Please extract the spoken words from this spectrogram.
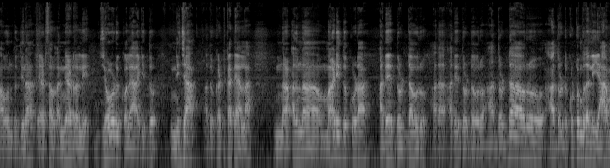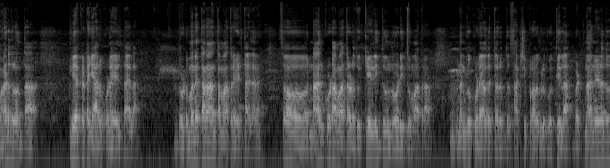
ಆ ಒಂದು ದಿನ ಎರಡು ಸಾವಿರದ ಹನ್ನೆರಡರಲ್ಲಿ ಜೋಡು ಕೊಲೆ ಆಗಿದ್ದು, ನಿಜ ಅದು ಕಟ್ಕತೆ ಅಲ್ಲ. ನ, ಅದನ್ನು ಮಾಡಿದ್ದು ಕೂಡ ಅದೇ ದೊಡ್ಡವರು, ಅದ, ಅದೇ ದೊಡ್ಡವರು. ಆ ದೊಡ್ಡವರು, ಆ ದೊಡ್ಡ ಕುಟುಂಬದಲ್ಲಿ ಯಾರು ಮಾಡಿದ್ರು ಅಂತ ಕ್ಲಿಯರ್ ಕಟ್ಟಾಗಿ ಯಾರು ಕೂಡ ಹೇಳ್ತಾ ಇಲ್ಲ. ದೊಡ್ಡ ಮನೆತನ ಅಂತ ಮಾತ್ರ ಹೇಳ್ತಾ ಇದ್ದಾರೆ. ಸೊ ನಾನು ಕೂಡ ಮಾತಾಡೋದು ಕೇಳಿದ್ದು ನೋಡಿದ್ದು ಮಾತ್ರ. ನನಗೂ ಕೂಡ ಯಾವುದೇ ಥರದ್ದು ಸಾಕ್ಷಿ ಪುರಾವೆಗಳು ಗೊತ್ತಿಲ್ಲ. ಬಟ್ ನಾನು ಹೇಳೋದು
